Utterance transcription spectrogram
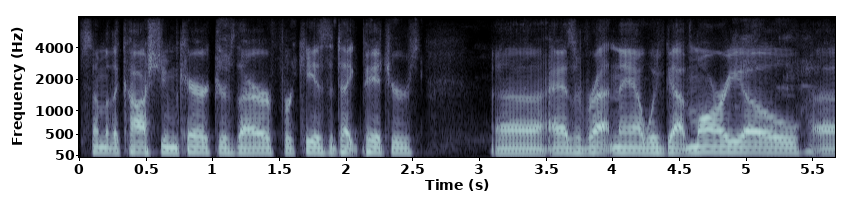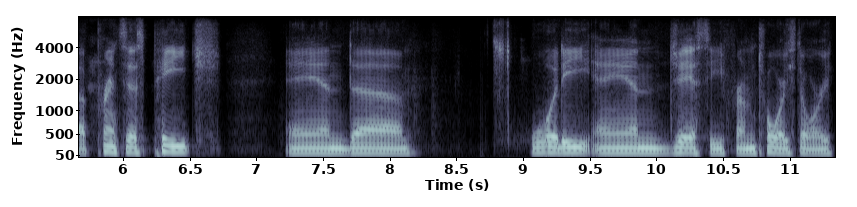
some of the costume characters there for kids to take pictures. Uh, as of right now, we've got Mario, uh, Princess Peach, and uh, Woody and Jesse from Toy Story.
